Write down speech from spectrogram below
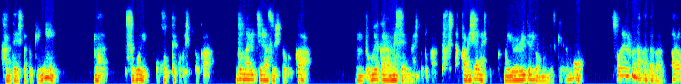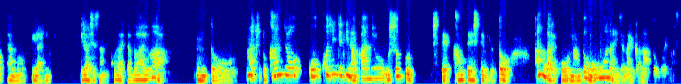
鑑定した時に、まあ、すごい怒ってくる人とか、怒鳴り散らす人とか、うんと上から目線な人とか、高飛車な人とか、まあ、いろいろいてると思うんですけれども、そういうふうな方があらあの依頼に、依頼者さんに来られた場合は、うんと、まあちょっと感情を、個人的な感情を薄くして鑑定してみると、案外こう何とも思わないんじゃないかなと思います。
